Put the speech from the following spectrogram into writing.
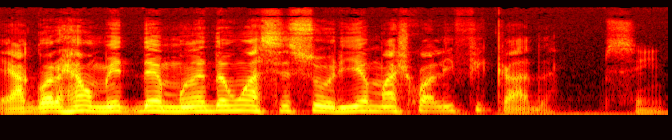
é, agora realmente demanda uma assessoria mais qualificada. Sim.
